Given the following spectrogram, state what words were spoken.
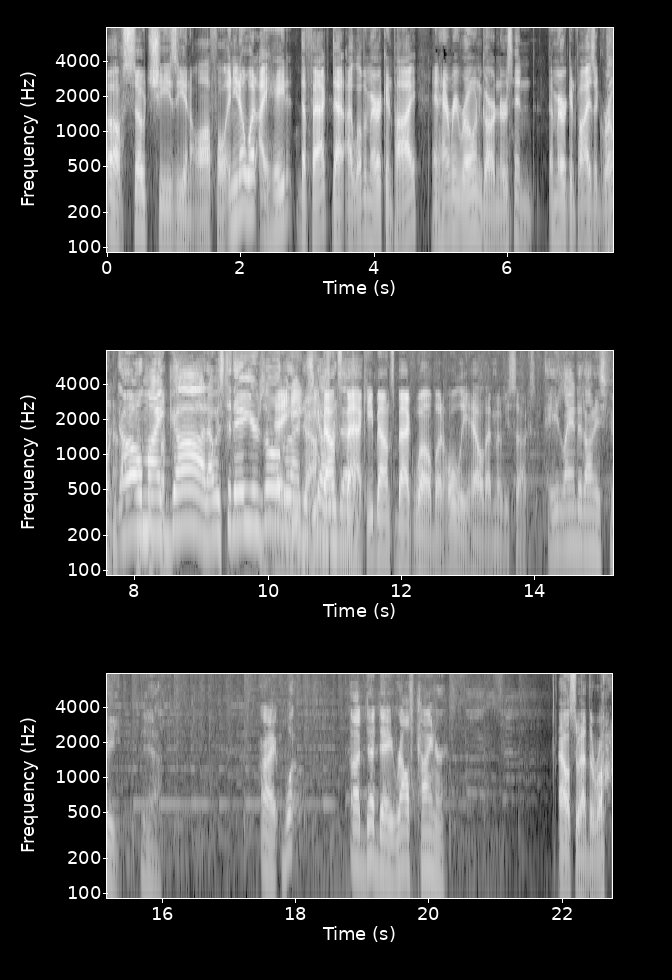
oh so cheesy and awful. And you know what? I hate the fact that I love American Pie and Henry Rowengartner's in American Pie as a grown up. Oh my God! I was today years old Hey, when I he, he bounced that. back. He bounced back well, but holy hell, that movie sucks. He landed on his feet. Yeah. All right. What? Uh, Dead Day. Ralph Kiner. I also had the wrong.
